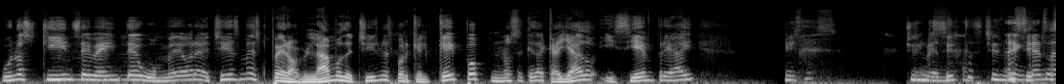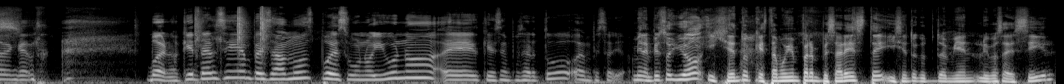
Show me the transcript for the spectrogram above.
Unos 15, 20 o media hora de chismes, pero hablamos de chismes porque el K-pop no se queda callado y siempre hay chismes. Me encanta. Chismecitos, Me chismecitos. encanta, me encanta. Bueno, ¿qué tal si empezamos pues uno y uno? Eh, ¿Quieres empezar tú o empiezo yo? Mira, empiezo yo y siento que está muy bien para empezar este y siento que tú también lo ibas a decir,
